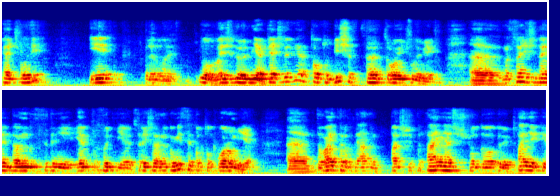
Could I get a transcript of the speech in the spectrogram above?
5 чоловік і ну, ні, 5 чоловік, тобто більше це троє чоловік. На сьогоднішній день в даному засіданні є присутні три члени комісії, тобто кворум є. Е, давайте розглянемо перші питання щодо е, питання, які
